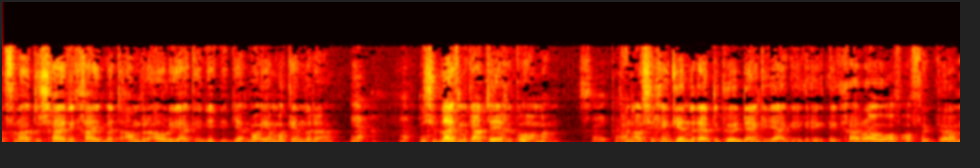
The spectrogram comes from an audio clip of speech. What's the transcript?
vanuit de scheiding ga je met de andere ouder. Ja, je, je hebt nou eenmaal kinderen. ja, ja, Dus je blijft elkaar tegenkomen. zeker. En als je geen kinderen hebt, dan kun je denken, ja, ik, ik, ik, ga rouwen of, of ik ehm,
